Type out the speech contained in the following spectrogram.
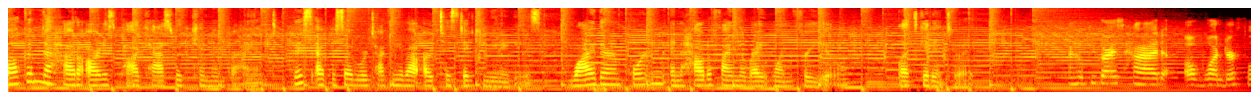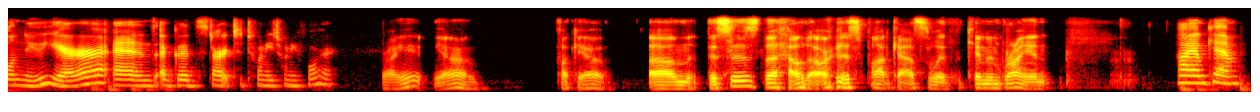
Welcome to How to Artist podcast with Kim and Bryant. This episode, we're talking about artistic communities, why they're important, and how to find the right one for you. Let's get into it. I hope you guys had a wonderful new year and a good start to 2024. Right? Yeah. Fuck yeah. Um, this is the How to Artist podcast with Kim and Bryant. Hi, I'm Kim.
